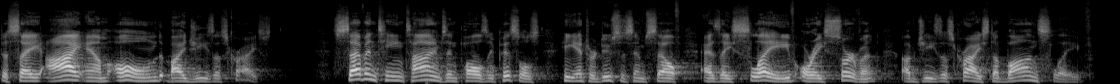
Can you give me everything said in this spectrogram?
to say, I am owned by Jesus Christ. 17 times in Paul's epistles, he introduces himself as a slave or a servant of Jesus Christ, a bond slave.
